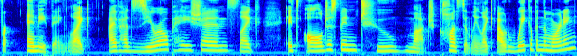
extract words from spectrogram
for anything. Like I've had zero patience. Like it's all just been too much constantly. Like I would wake up in the morning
